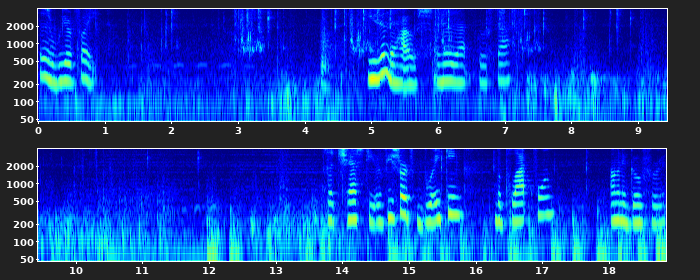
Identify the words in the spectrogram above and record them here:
This is a weird fight. He's in the house. I know that for a fact. There's a chest here. If he starts breaking the platform, I'm gonna go for it.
